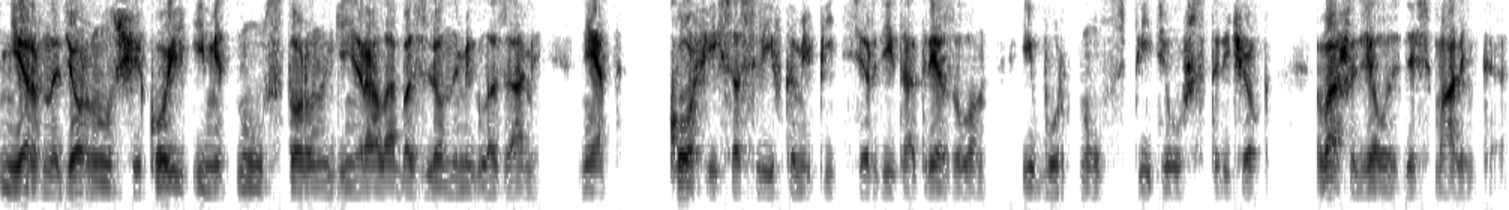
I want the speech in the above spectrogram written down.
нервно дернул щекой и метнул в сторону генерала обозленными глазами. «Нет, кофе со сливками пить!» — сердито отрезал он и буркнул. «Спите уж, старичок, ваше дело здесь маленькое».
